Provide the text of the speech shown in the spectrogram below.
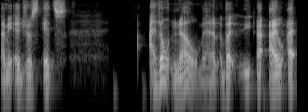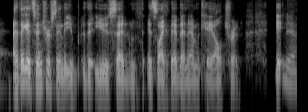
I mean, it just it's. I don't know, man, but I, I I think it's interesting that you that you said it's like they've been MK Ultra. It, yeah,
